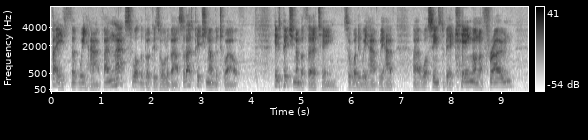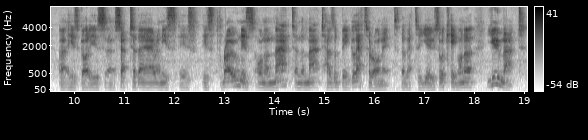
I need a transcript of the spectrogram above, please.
faith that we have. And that's what the book is all about. So that's picture number 12. Here's picture number 13. So what did we have? We have uh, what seems to be a king on a throne uh, he's got his uh, scepter there and his, his, his throne is on a mat and the mat has a big letter on it, the letter U. So a king on a U mat.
